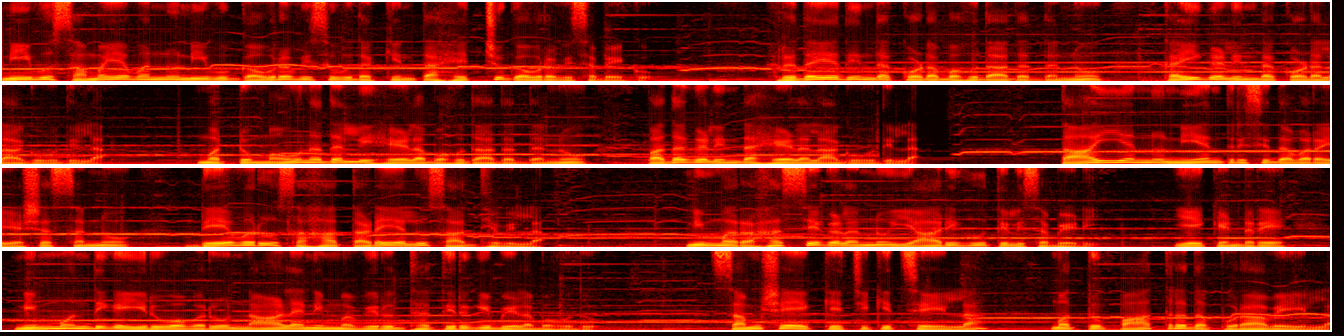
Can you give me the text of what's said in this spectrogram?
ನೀವು ಸಮಯವನ್ನು ನೀವು ಗೌರವಿಸುವುದಕ್ಕಿಂತ ಹೆಚ್ಚು ಗೌರವಿಸಬೇಕು. ಹೃದಯದಿಂದ ಕೊಡಬಹುದಾದದ್ದನ್ನು ಕೈಗಳಿಂದ ಕೊಡಲಾಗುವುದಿಲ್ಲ. ಮತ್ತು ಮೌನದಲ್ಲಿ ಹೇಳಬಹುದಾದದ್ದನ್ನು ಪದಗಳಿಂದ ಹೇಳಲಾಗುವುದಿಲ್ಲ. ತಾಯಿಯನ್ನು ನಿಯಂತ್ರಿಸಿದವರ ಯಶಸ್ಸನ್ನು ದೇವರೂ ಸಹ ತಡೆಯಲು ಸಾಧ್ಯವಿಲ್ಲ. ನಿಮ್ಮ ರಹಸ್ಯಗಳನ್ನು ಯಾರಿಗೂ ತಿಳಿಸಬೇಡಿ. ಏಕೆಂದರೆ ನಿಮ್ಮೊಂದಿಗೆ ಇರುವವರು ನಾಳೆ ನಿಮ್ಮ ವಿರುದ್ಧ ತಿರುಗಿ ಬೀಳಬಹುದು. ಸಂಶಯಕ್ಕೆ ಚಿಕಿತ್ಸೆ ಇಲ್ಲ ಮತ್ತು ಪಾತ್ರದ ಪುರಾವೆ ಇಲ್ಲ.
